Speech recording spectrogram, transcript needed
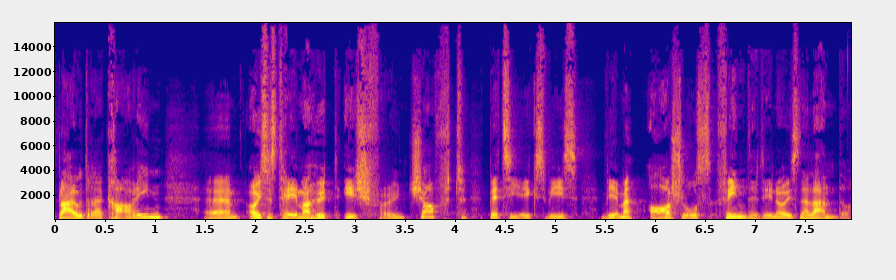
plaudern, Karin. Ähm, unser Thema heute ist Freundschaft, beziehungsweise wie man Anschluss findet in unseren Ländern.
